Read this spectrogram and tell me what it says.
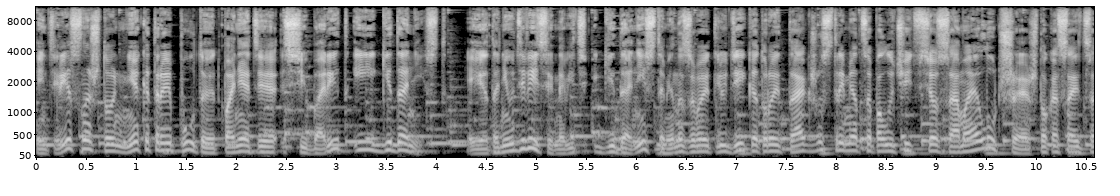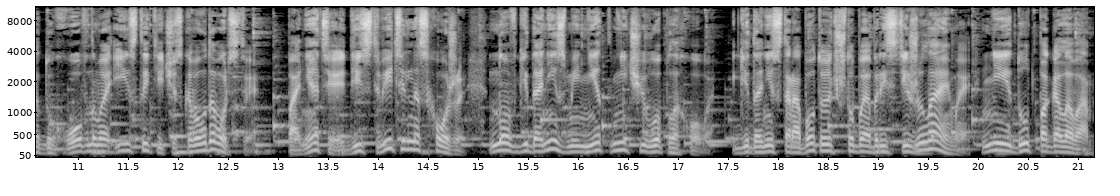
Интересно, что некоторые путают понятия «сибарит» и «гедонист». И это неудивительно, ведь гедонистами называют людей, которые также стремятся получить все самое лучшее, что касается духовного и эстетического удовольствия. Понятия действительно схожи, но в гедонизме нет ничего плохого. Гедонисты работают, чтобы обрести желаемое, не идут по головам,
